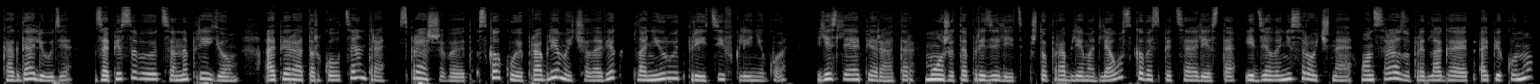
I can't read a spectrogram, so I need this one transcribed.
Когда люди записываются на прием, оператор колл-центра спрашивает, с какой проблемой человек планирует прийти в клинику. Если оператор может определить, что проблема для узкого специалиста и дело несрочное, он сразу предлагает опекуну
